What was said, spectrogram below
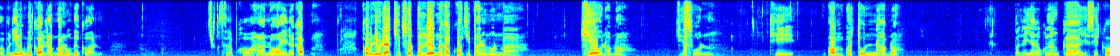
ก็วันนี้ลงไปก่อนครับนอนลงไปก่อนสำหรับขอฮานอยนะครับ ก็วันนี้วันอาทิตย์คลิปสดเหมือนเดิมนะครับก็คลิปผ่านทางนนท์มาเที่ยวนะครับเนาะที่สวนที่ป้อมพระจุนนะครับเนาะปัญญาออกกำลังกายเสร็จก็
